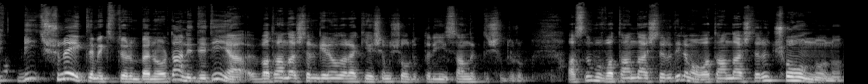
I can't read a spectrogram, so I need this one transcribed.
Bir, bir şuna eklemek istiyorum ben orada. Hani dedin ya vatandaşların genel olarak yaşamış oldukları insanlık dışı durum. Aslında bu vatandaşları değil ama vatandaşların çoğunluğunu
